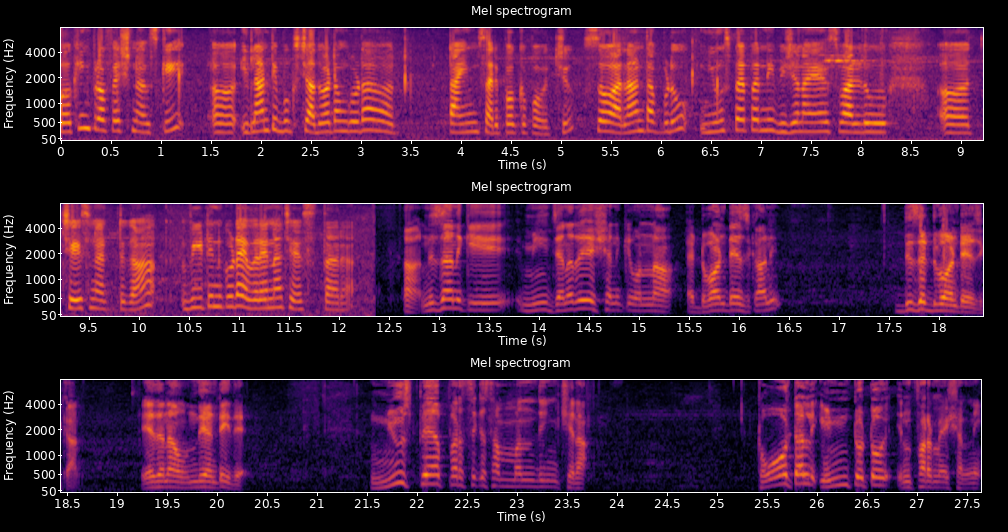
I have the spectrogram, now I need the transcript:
వర్కింగ్ ప్రొఫెషనల్స్కి ఇలాంటి బుక్స్ చదవటం కూడా టైం సరిపోకపోవచ్చు. సో అలాంటప్పుడు న్యూస్ పేపర్ని విజన్ ఐఎస్ వాళ్ళు చేసినట్టుగా వీటిని కూడా ఎవరైనా చేస్తారా? నిజానికి మీ జనరేషన్కి ఉన్న అడ్వాంటేజ్ కానీ డిసడ్వాంటేజ్ కానీ ఏదైనా ఉంది అంటే ఇదే. న్యూస్ పేపర్స్కి సంబంధించిన టోటల్ ఇంటుటో ఇన్ఫర్మేషన్ని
